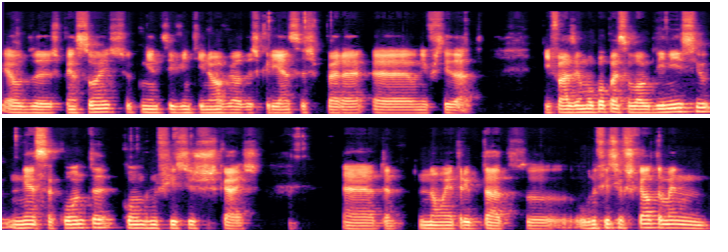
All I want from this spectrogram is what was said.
é o das pensões, o 529 é o das crianças para a universidade. E fazem uma poupança logo de início nessa conta com benefícios fiscais. Uh, portanto, não é tributado. O benefício fiscal também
